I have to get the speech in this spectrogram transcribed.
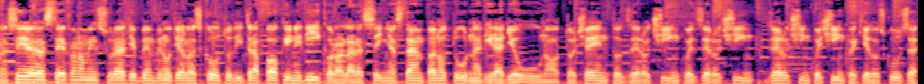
Buonasera da Stefano Mensurati e benvenuti all'ascolto di Tra poco in edicola, la rassegna stampa notturna di Radio 1, 800 05 05 055, chiedo scusa,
